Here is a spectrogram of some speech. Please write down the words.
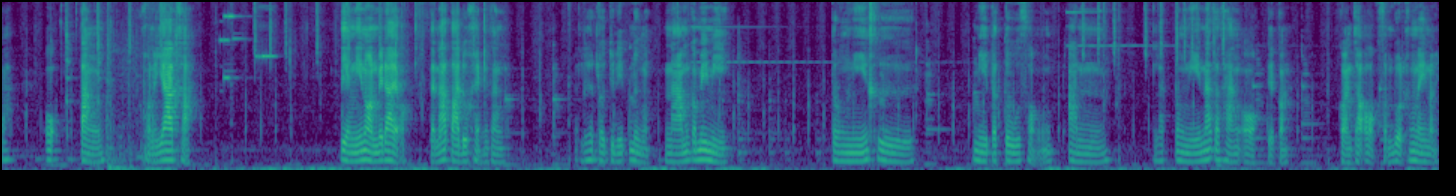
ปะโอ้ตังขออนุญาตค่ะ เตียงนี้นอนไม่ได้หรอ แต่หน้าตาดูแข็งจัง เลือดลดอยู่นิดนึงน้ำก็ไม่มี ตรงนี้คือมีประตูสองอัน และตรงนี้น่าจะทางออกเดี๋ยวก่อน ก่อนจะออกสำรวจข้างในหน่อย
